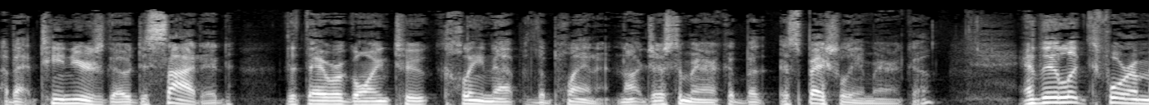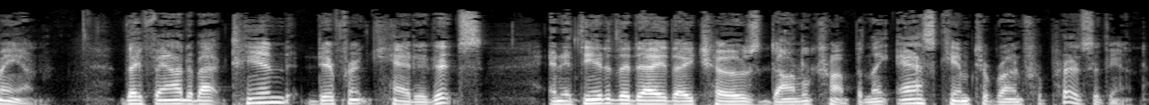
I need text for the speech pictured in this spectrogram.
about 10 years ago decided that they were going to clean up the planet, not just America, but especially America. And they looked for a man. They found about 10 different candidates, and at the end of the day, they chose Donald Trump and they asked him to run for president.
